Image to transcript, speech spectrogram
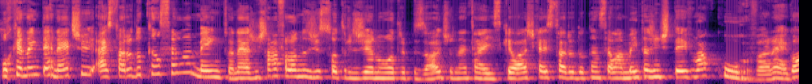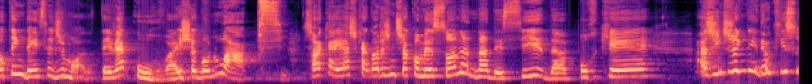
porque na internet a história do cancelamento, né? A gente tava falando disso outro dia no outro episódio, né, Thaís, que eu acho que a história do cancelamento a gente teve uma curva, né? Igual tendência de moda. Teve a curva, aí chegou no ápice. Só que aí acho que agora a gente já começou na, na descida porque a gente já entendeu que isso,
